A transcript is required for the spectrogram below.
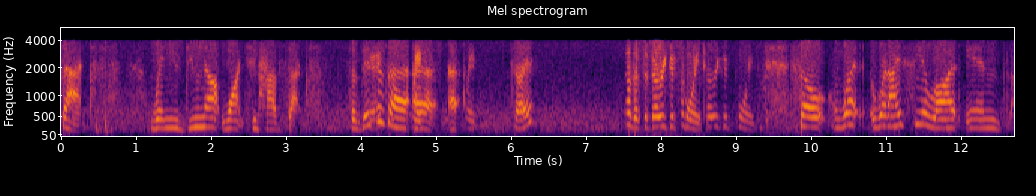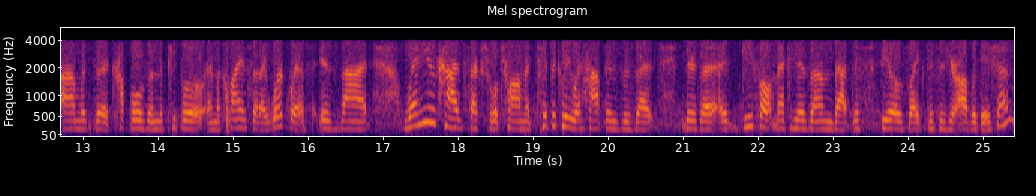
sex when you do not want to have sex. So this Okay. is a, a, Right. a Right. sorry. No, that's a very good point. Very good point. So what what I see a lot in um, with the couples and the people and the clients that I work with is that when you've had sexual trauma, typically what happens is that there's a, a default mechanism that this feels like this is your obligation.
